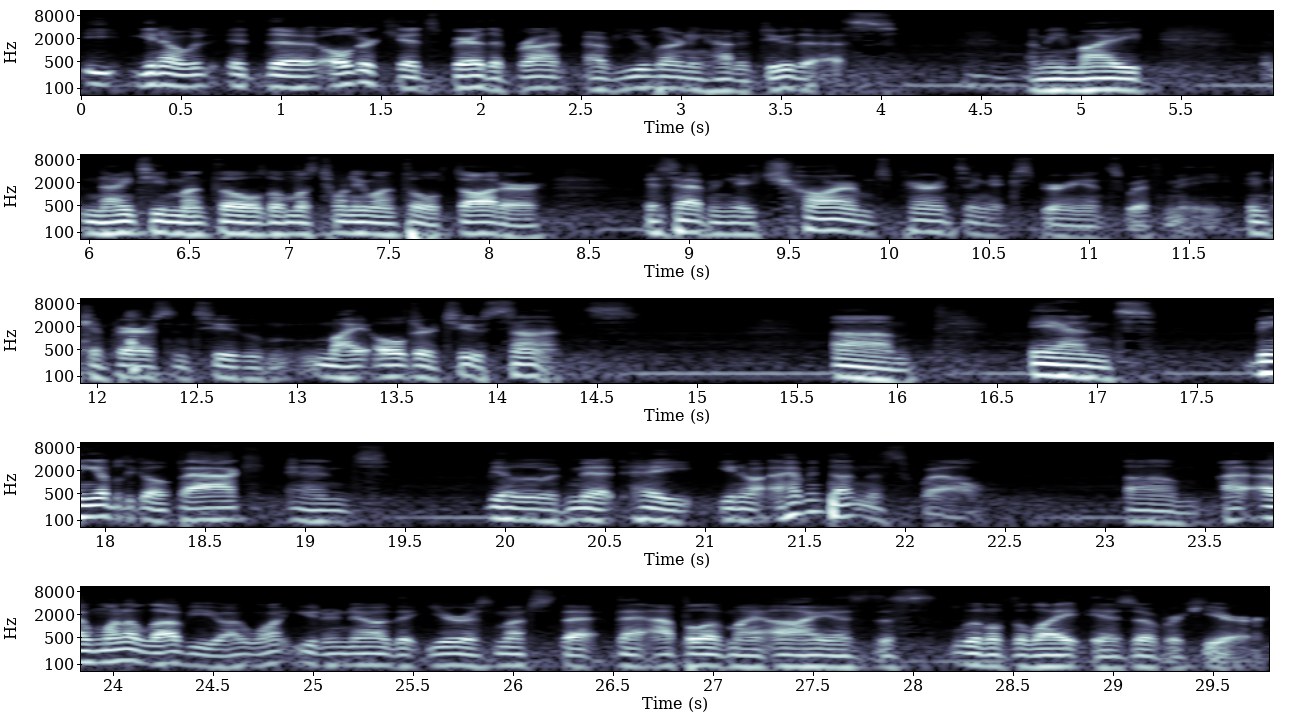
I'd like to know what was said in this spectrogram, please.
you know it, the older kids bear the brunt of you learning how to do this. I mean, my 19 month old, almost 20 month old daughter is having a charmed parenting experience with me in comparison to my older two sons. Um, and being able to go back and be able to admit, hey, you know, I haven't done this well. Um, I, I want to love you. I want you to know that you're as much that, the apple of my eye as this little delight is over here.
